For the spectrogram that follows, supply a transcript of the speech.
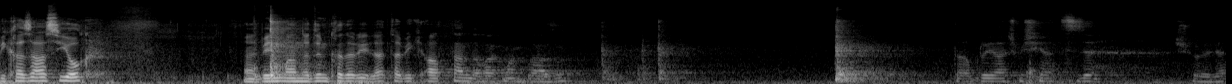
Bir kazası yok. Yani benim anladığım kadarıyla tabii ki alttan da bakmak lazım. Daha burayı açmışken size şöyle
